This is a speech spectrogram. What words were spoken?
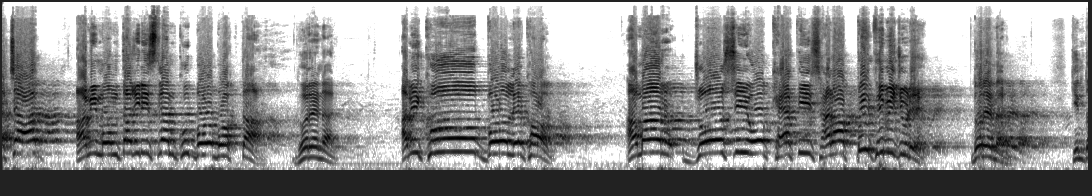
আচ্ছা আমি মমতাজুল ইসলাম খুব বড় বক্তা, ধরে নেন। আমি খুব বড় লেখক। আমার যোশী ও খ্যাতি সারা পৃথিবী জুড়ে, ধরে নেন। কিন্তু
